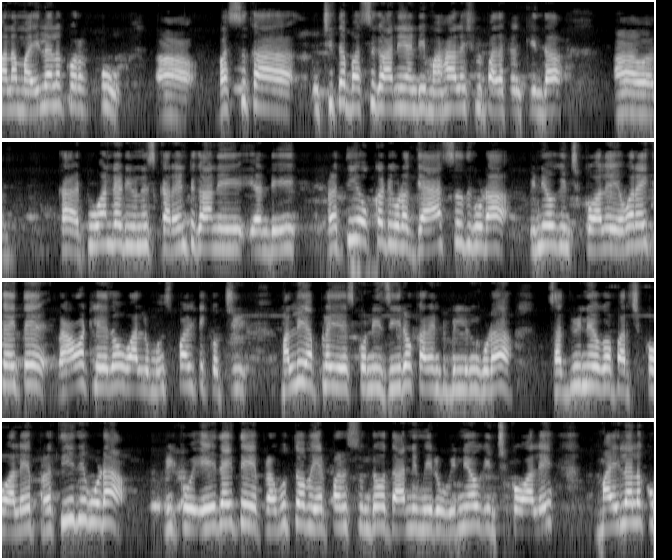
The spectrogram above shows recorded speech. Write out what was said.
మన మహిళల కొరకు ఆ, బస్సు కా ఉచిత బస్సు కానివ్వండి మహాలక్ష్మి పథకం కింద టూ హండ్రెడ్ యూనిట్స్ కరెంట్ కానివ్వండి ప్రతి ఒక్కటి కూడా గ్యాస్ కూడా వినియోగించుకోవాలి. ఎవరికైతే రావట్లేదో వాళ్ళు మున్సిపాలిటీకి వచ్చి మళ్ళీ అప్లై చేసుకొని జీరో కరెంట్ బిల్లును కూడా సద్వినియోగపరచుకోవాలి. ప్రతిదీ కూడా మీకు ఏదైతే ప్రభుత్వం ఏర్పరుస్తుందో దాన్ని మీరు వినియోగించుకోవాలి. మహిళలకు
